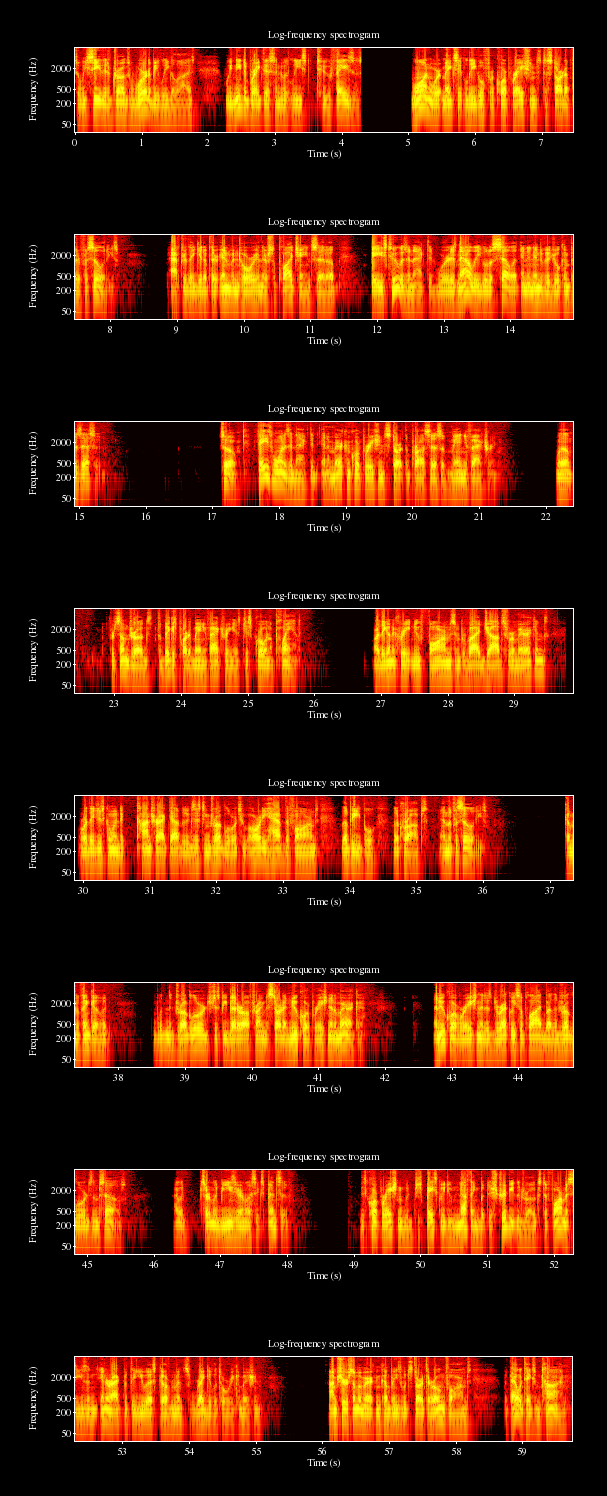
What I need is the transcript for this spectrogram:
So we see that if drugs were to be legalized, we'd need to break this into at least two phases. One where it makes it legal for corporations to start up their facilities. After they get up their inventory and their supply chain set up, phase two is enacted, where it is now legal to sell it and an individual can possess it. So, phase one is enacted, and American corporations start the process of manufacturing. Well, for some drugs, the biggest part of manufacturing is just growing a plant. Are they going to create new farms and provide jobs for Americans? Or are they just going to contract out to existing drug lords who already have the farms, the people, the crops, and the facilities? Come to think of it, wouldn't the drug lords just be better off trying to start a new corporation in America? A new corporation that is directly supplied by the drug lords themselves. That would certainly be easier and less expensive. This corporation would just basically do nothing but distribute the drugs to pharmacies and interact with the U.S. government's regulatory commission. I'm sure some American companies would start their own farms, but that would take some time.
